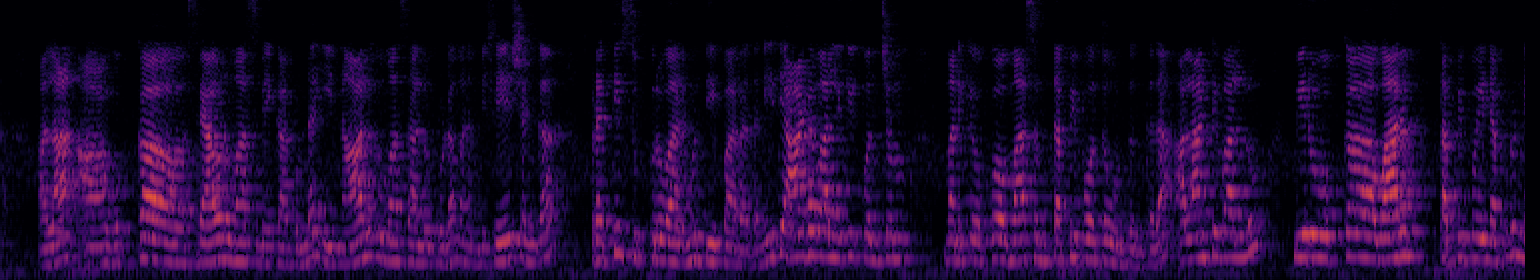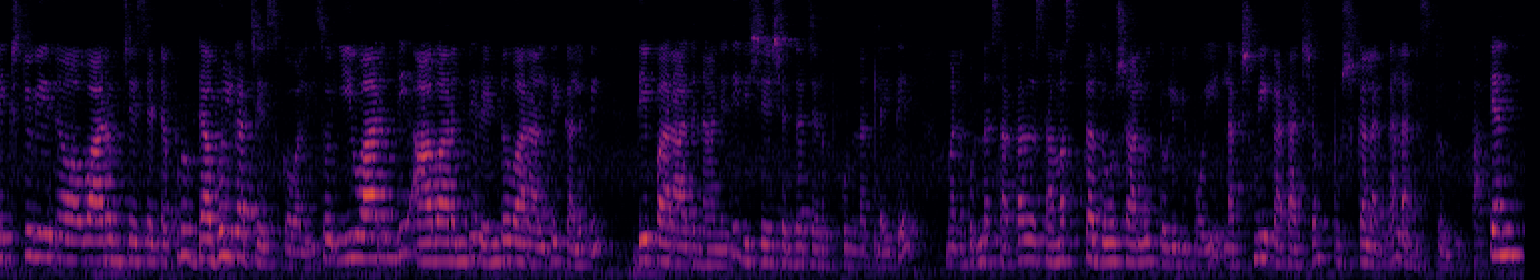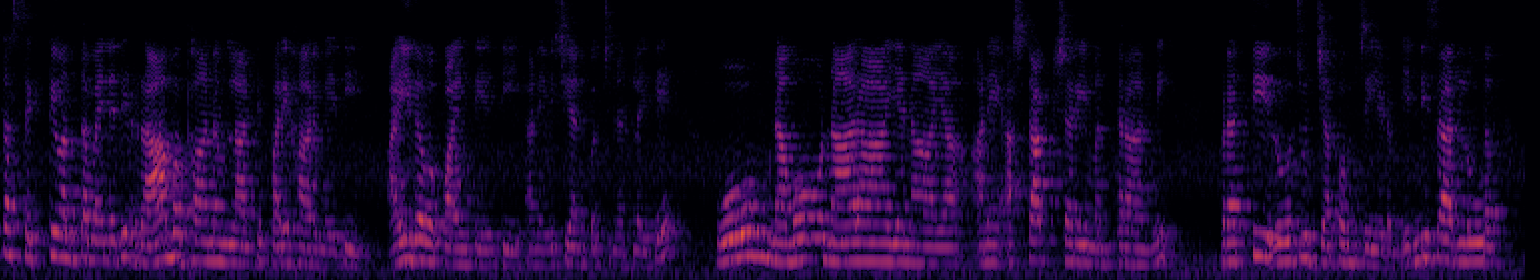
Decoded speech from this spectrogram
అలా ఆ ఒక్క శ్రావణ మాసమే కాకుండా ఈ నాలుగు మాసాలు కూడా మనం విశేషంగా ప్రతి శుక్రవారము దీపారాధన. ఇది ఆడవాళ్ళకి కొంచెం మనకి ఒక్కో మాసం తప్పిపోతూ ఉంటుంది కదా. అలాంటి వాళ్ళు మీరు ఒక్క వారం తప్పిపోయినప్పుడు నెక్స్ట్ వారం చేసేటప్పుడు డబుల్గా చేసుకోవాలి. సో ఈ వారంది ఆ వారంది రెండు వారాలది కలిపి దీపారాధన అనేది విశేషంగా జరుపుకున్నట్లయితే మనకున్న సకల సమస్త దోషాలు తొలగిపోయి లక్ష్మీ కటాక్షం పుష్కలంగా లభిస్తుంది. అత్యంత శక్తివంతమైనది రామబాణం లాంటి పరిహారం ఏది? ఐదవ పాయింట్ ఏంటి అనే విషయానికి వచ్చినట్లయితే ఓం నమో నారాయణాయ అనే అష్టాక్షరి మంత్రాన్ని ప్రతిరోజు జపం చేయడం. ఎన్నిసార్లు?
